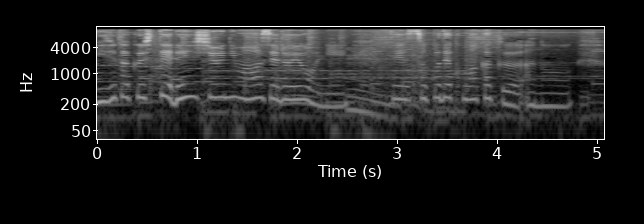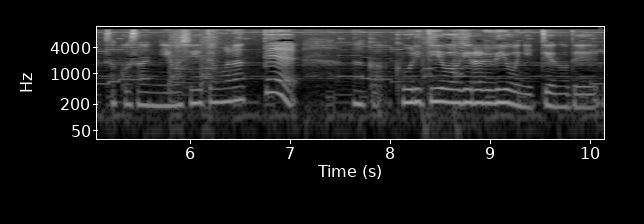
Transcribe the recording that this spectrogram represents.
短くして練習に回せるように、うん。でそこで細かくあのさこさんに教えてもらってなんかクオリティを上げられるようにっていうので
